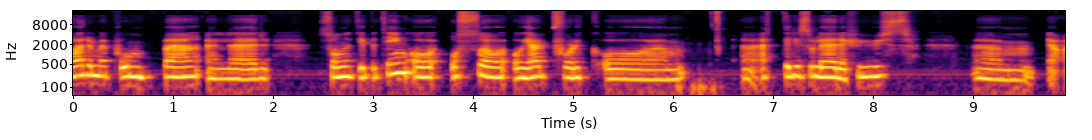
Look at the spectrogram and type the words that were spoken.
varmepumpe eller sånne type ting. Og også å hjelpe folk å etterisolere hus. Um, ja.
